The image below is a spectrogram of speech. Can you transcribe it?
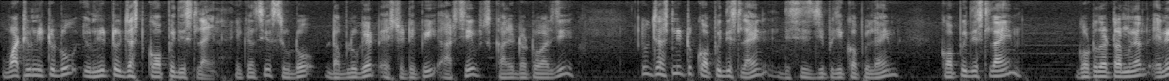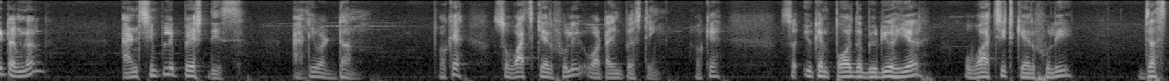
what you need to do you need to just copy this line. You can see sudo wget http archives kali.org you just need to copy this line. This is gpg copy line. Copy this line go to the terminal any terminal and simply paste this and you are done okay? So watch carefully what i'm pasting okay? So you can pause the video here watch it carefully just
